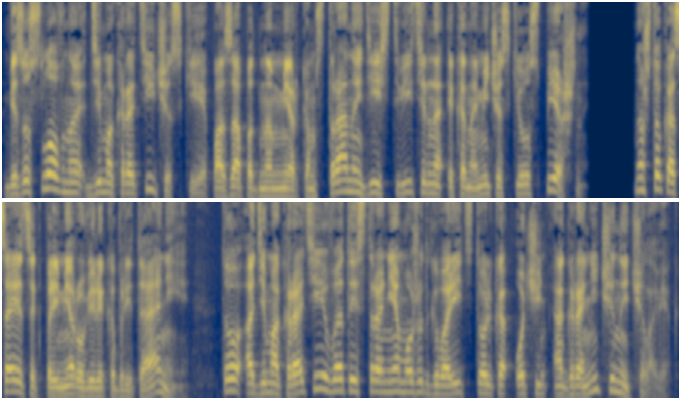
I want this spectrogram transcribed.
Безусловно, демократические по западным меркам страны действительно экономически успешны. Но что касается, к примеру, Великобритании, то о демократии в этой стране может говорить только очень ограниченный человек.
